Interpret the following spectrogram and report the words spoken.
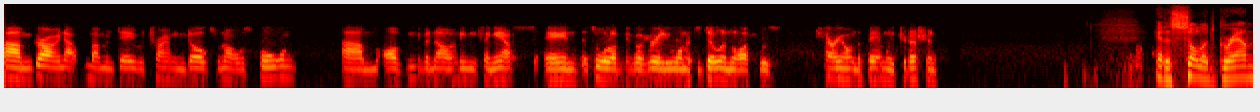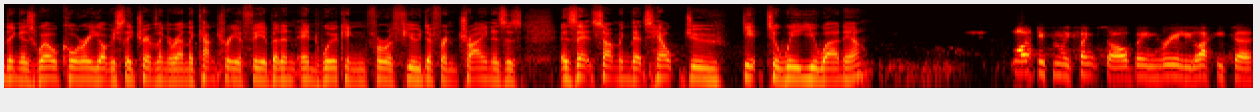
um, growing up, mum and dad were training dogs when I was born. Um, I've never known anything else, and it's all I've ever really wanted to do in life was carry on the family tradition. Had a solid grounding as well, Corey. Obviously, travelling around the country a fair bit and, and, working for a few different trainers. Is is that something that's helped you get to where you are now? I definitely think so. I've been really lucky to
